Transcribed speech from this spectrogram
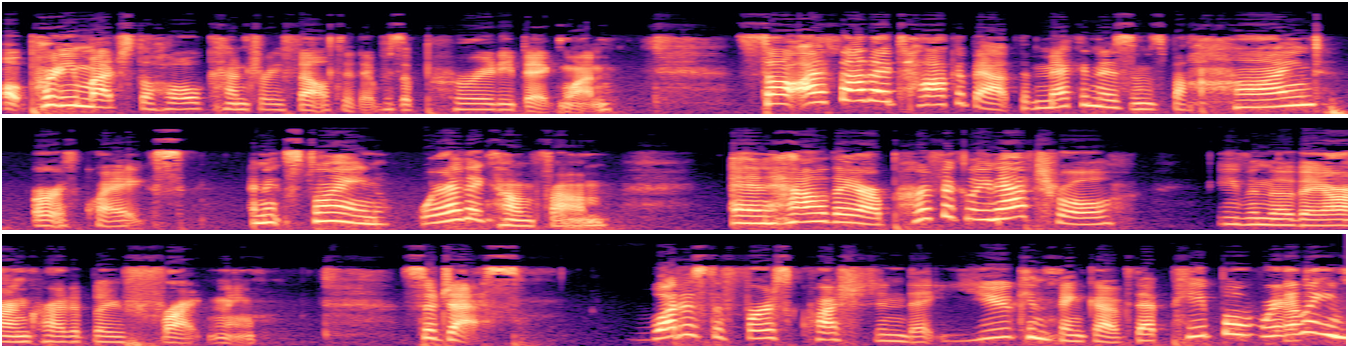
Well, pretty much the whole country felt it. It was a pretty big one. So I thought I'd talk about the mechanisms behind earthquakes and explain where they come from and how they are perfectly natural, even though they are incredibly frightening. So, Jess, what is the first question that you can think of that people really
